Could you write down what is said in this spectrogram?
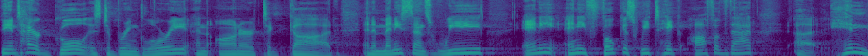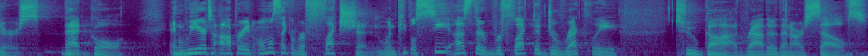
The entire goal is to bring glory and honor to God. And in many sense, we, any, any focus we take off of that uh, hinders that goal. And we are to operate almost like a reflection. When people see us, they're reflected directly to God rather than ourselves.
